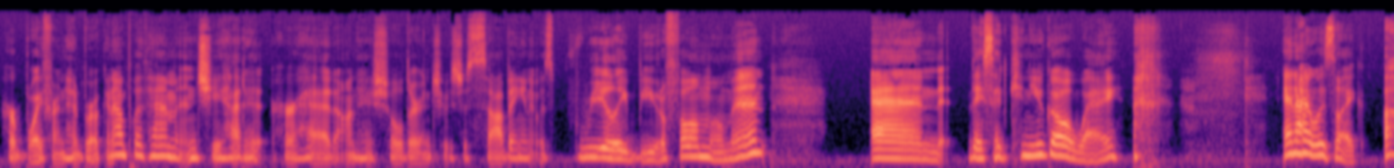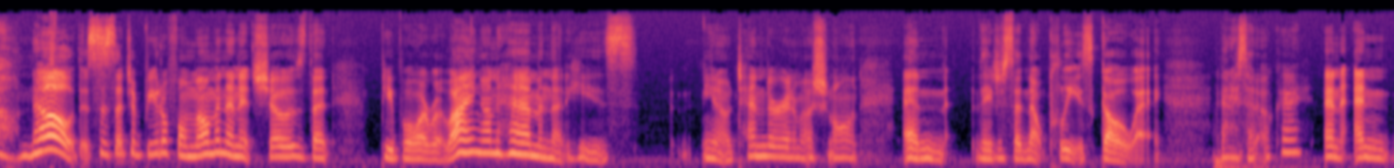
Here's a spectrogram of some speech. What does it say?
her boyfriend had broken up with him, and she had her head on his shoulder, and she was just sobbing, and it was really beautiful moment. And they said, "Can you go away?" and I was like, "Oh no, this is such a beautiful moment, and it shows that." people are relying on him and that he's you know, tender and emotional. And they just said, no, please go away. And I said, okay. And, and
